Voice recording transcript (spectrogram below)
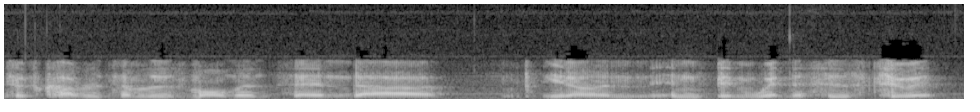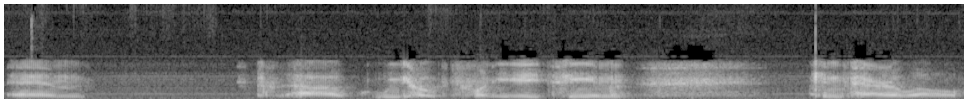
to have covered some of those moments and uh, you know and, and been witnesses to it. And uh, we hope 2018 can parallel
